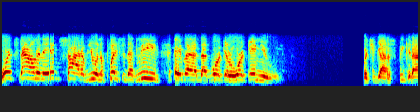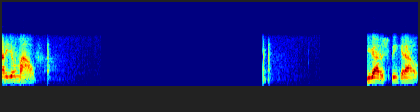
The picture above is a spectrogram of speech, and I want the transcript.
works down in the inside of you in the places that need, amen, that work, it'll work in you. But you got to speak it out of your mouth. You got to speak it out.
